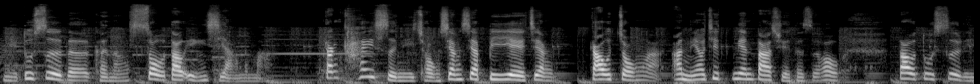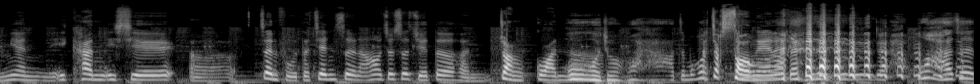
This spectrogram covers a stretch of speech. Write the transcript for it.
你都市的可能受到影响了嘛。刚开始你从乡下毕业这样高中了啊，你要去念大学的时候，到都市里面，你一看一些呃政府的建设，然后就是觉得很壮观啊，哦，就哇，怎么会这爽 哎呢？对对对对对，哇，这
